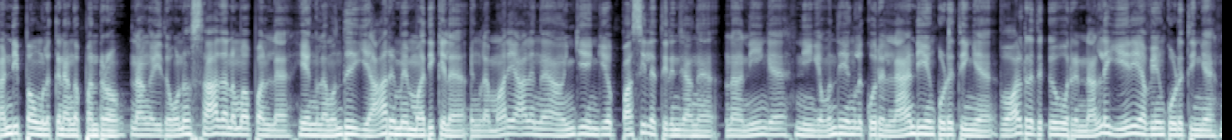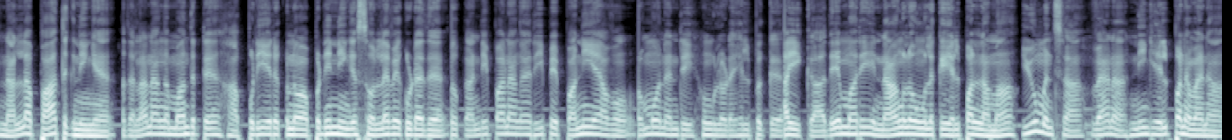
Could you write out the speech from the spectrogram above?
கண்டிப்பாக உங்களுக்கு நாங்கள் பண்ணுறோம் நாங்கள் இதை ஒன்றும் சாதனமாக பண்ணல. எங்களை வந்து யாருமே மதிக்கலை. எங்களை மாதிரி ஆளுங்க அங்கேயும் இங்கேயோ பசியில் தெரிஞ்சாங்க. ஆனால் நீங்கள் நீங்கள் வந்து எங்களுக்கு ஒரு லேண்டையும் கொடுத்தீங்க. வாழ்கிறதுக்கு ஒரு நல்ல ஏரியாவையும் கொடுத்தீங்க. நல்லா பார்த்துக்குனீங்க அதெல்லாம் நாங்கள் மறந்துட்டு அப்படியே இருக்கணும் அப்படின்னு நீங்கள் சொல்லவே கூடாது. ஸோ கண்டிப்பாக நாங்கள் ரீபே பண்ணியே ஆவோம். ரொம்ப நன்றி உங்களோட ஹெல்ப்புக்கு ஐக்கு அதே மாதிரி நாங்களும் உங்களுக்கு ஹெல்ப் பண்ணலாமா? ஹியூமன்ஸா வேணாம். நீங்கள் ஹெல்ப் பண்ண வேணாம்.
